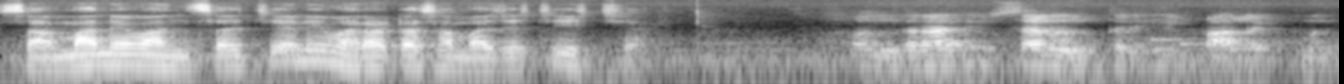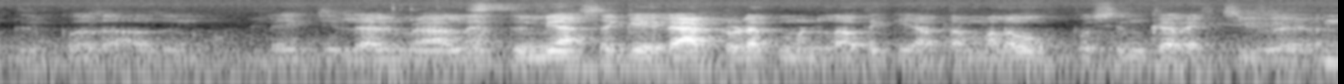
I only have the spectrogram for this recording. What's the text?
सामान्य माणसाची आणि मराठा समाजाची इच्छा आहे. पंधरा दिवसानंतरही पालकमंत्रीपद अजून कुठल्याही जिल्ह्याला मिळालं नाही. तुम्ही असं गेल्या आठवड्यात म्हटलं होतं की आता मला उपोषण करायची वेळ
